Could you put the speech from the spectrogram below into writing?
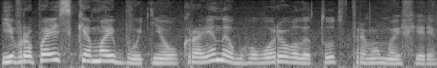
європейське майбутнє України обговорювали тут в прямому ефірі.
